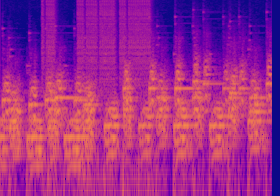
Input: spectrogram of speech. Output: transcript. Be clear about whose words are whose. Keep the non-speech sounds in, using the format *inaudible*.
Speaker 1: ハハハハ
